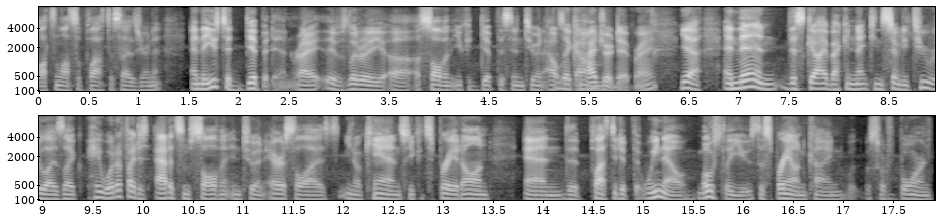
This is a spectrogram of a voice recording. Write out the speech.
lots and lots of plasticizer in it, and they used to dip it in. Right, it was literally a, a solvent you could dip this into and out. It was like a hydro dip, right? Yeah, and then this guy back in 1972 realized like, hey, what if I just added some solvent into an aerosolized, you know, can so you could spray it on, and the plastic dip that we now mostly use, the spray-on kind, w- was sort of born.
